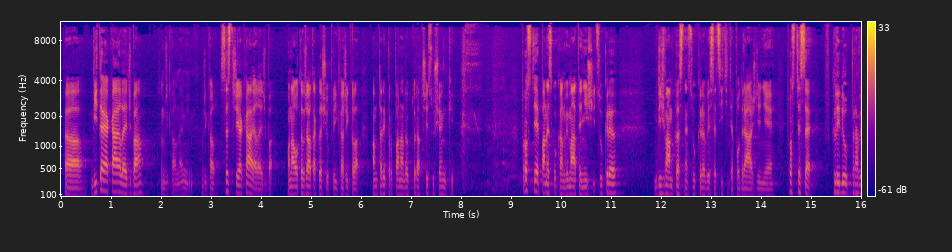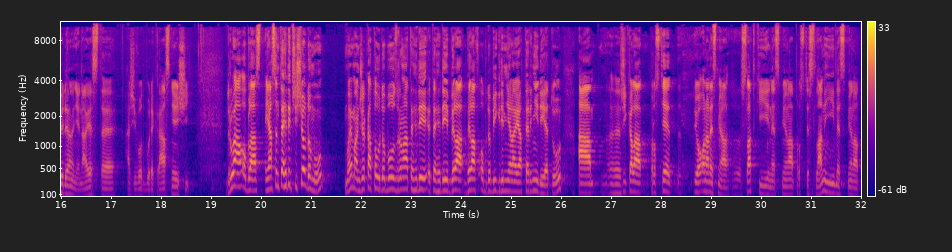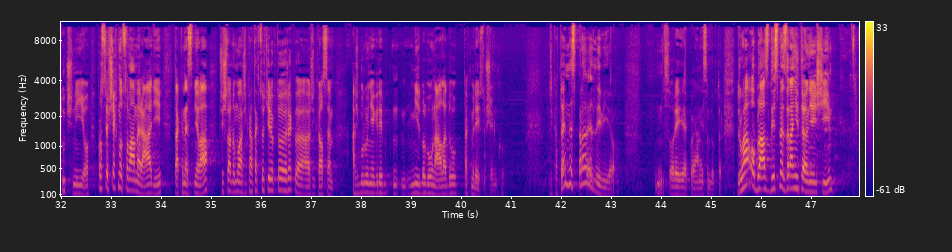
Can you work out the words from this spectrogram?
Uh, víte, jaká je léčba? Jsem říkal, nevím. Říkal, sestři, jaká je léčba? Ona otevřela takhle šuplík a říkala, mám tady pro pana doktora tři sušenky. prostě, pane Skukan, vy máte nižší cukr, když vám klesne cukr, vy se cítíte podrážděně, prostě se v klidu pravidelně najeste a život bude krásnější. Druhá oblast, já jsem tehdy přišel domů, moje manželka tou dobou zrovna tehdy, tehdy byla, byla v období, kdy měla jaterní dietu a e, říkala prostě, jo, ona nesměla sladký, nesměla prostě slaný, nesměla tučný, jo, prostě všechno, co máme rádi, tak nesměla. Přišla domů a říká, tak co ti doktor řekl? A říkal jsem, až budu někdy mít blbou náladu, tak mi dej sušenku. Říká, to je nespravedlivý, jo. Hm, sorry, jako já nejsem doktor. Druhá oblast, kdy jsme zranitelnější,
